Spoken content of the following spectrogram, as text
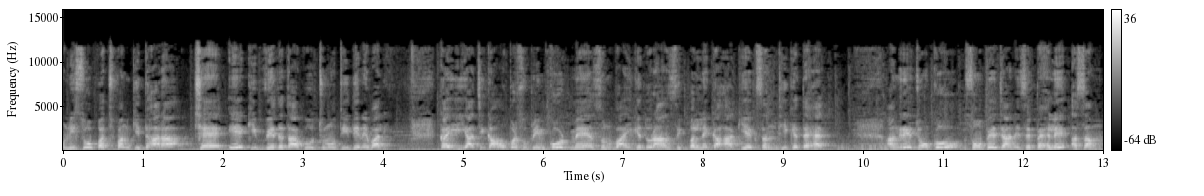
1955 की धारा 6 ए की वैधता को चुनौती देने वाली। कई याचिकाओं पर सुप्रीम कोर्ट में सुनवाई के दौरान सिब्बल ने कहा कि एक संधि के तहत अंग्रेज़ों को सौंपे जाने से पहले असम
